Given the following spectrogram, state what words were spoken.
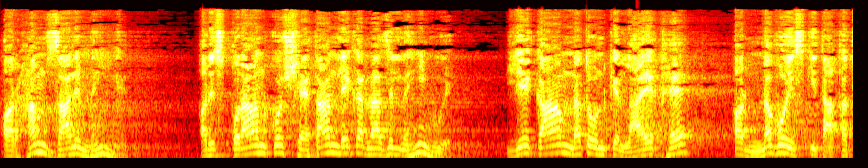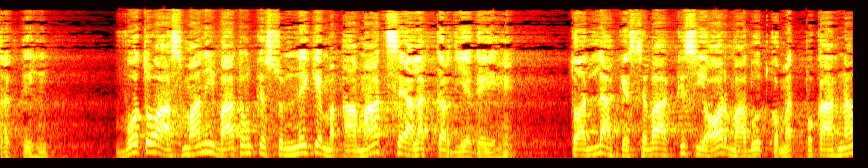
اور ہم ظالم نہیں ہیں۔ اور اس قرآن کو شیطان لے کر نازل نہیں ہوئے۔ یہ کام نہ تو ان کے لائق ہے اور نہ وہ اس کی طاقت رکھتے ہیں۔ وہ تو آسمانی باتوں کے سننے کے مقامات سے الگ کر دیے گئے ہیں۔ تو اللہ کے سوا کسی اور معبود کو مت پکارنا،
